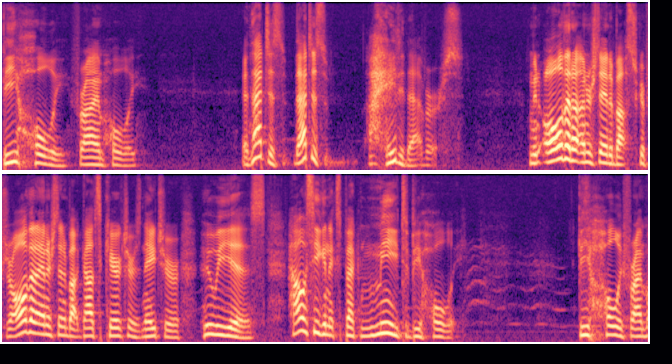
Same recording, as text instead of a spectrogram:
be holy, for I am holy. And that just, that just, I hated that verse. I mean, all that I understand about Scripture, all that I understand about God's character, His nature, who He is, how is He going to expect me to be holy? Be holy, for I'm.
